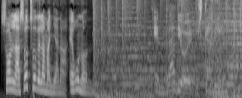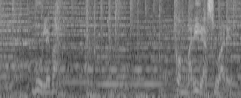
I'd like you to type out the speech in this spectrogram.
Son las 8 de la mañana. Egunon. En Radio Euskadi, Boulevard. Con María Suárez.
